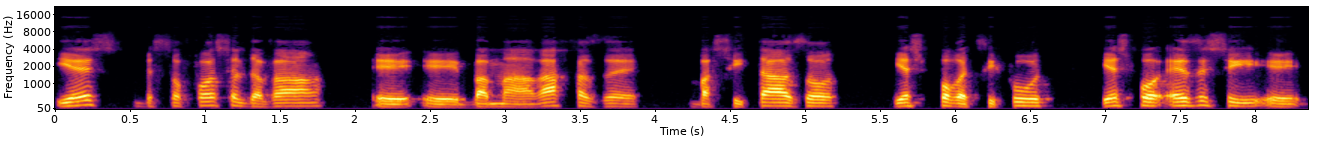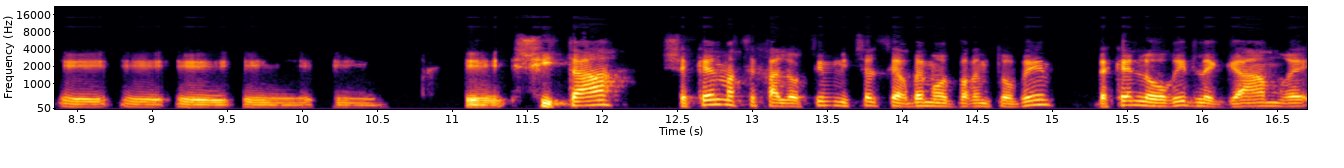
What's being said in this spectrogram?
יש בסופו של דבר אה, אה, במערך הזה, בשיטה הזאת, יש פה רציפות, יש פה איזושהי אה, אה, אה, אה, שיטה שכן מצליחה להוציא מצ'לסי הרבה מאוד דברים טובים, וכן להוריד לגמרי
